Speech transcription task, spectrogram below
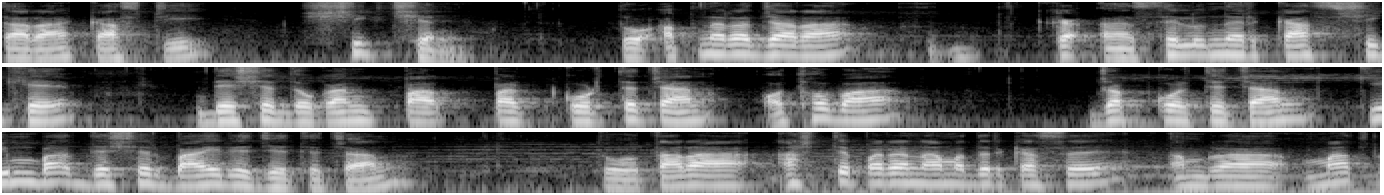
তারা কাজটি শিখছেন। তো আপনারা যারা সেলুনের কাজ শিখে দেশে দোকান পাট করতে চান অথবা জব করতে চান কিংবা দেশের বাইরে যেতে চান, তো তারা আসতে পারেন আমাদের কাছে। আমরা মাত্র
